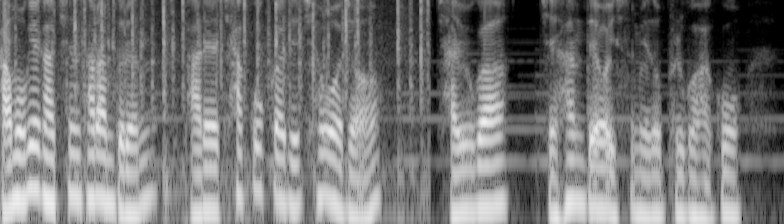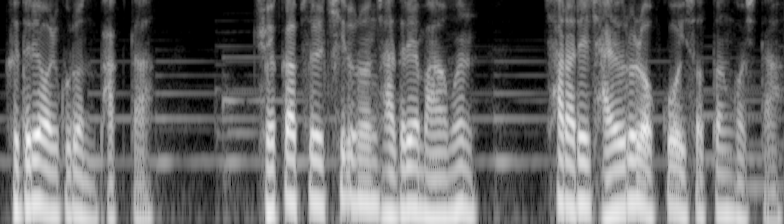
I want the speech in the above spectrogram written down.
감옥에 갇힌 사람들은 발에 착고까지 채워져 자유가 제한되어 있음에도 불구하고 그들의 얼굴은 밝다. 죄값을 치르는 자들의 마음은 차라리 자유를 얻고 있었던 것이다.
